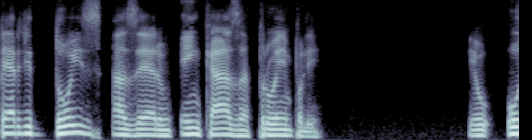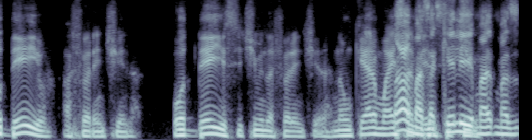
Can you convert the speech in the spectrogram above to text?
perde 2 a 0 em casa pro Empoli. Eu odeio a Fiorentina. Odeio esse time da Fiorentina. Não quero mais ah, saber mas aquele, mas, mas,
